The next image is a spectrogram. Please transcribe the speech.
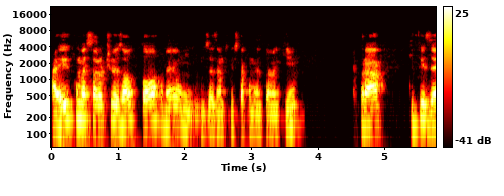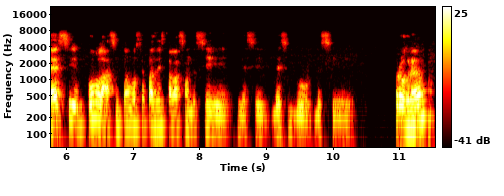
Aí começaram a utilizar o Tor, né, um dos exemplos que a gente está comentando aqui, para que fizesse por lá. Então você fazia a instalação desse, desse, desse, desse programa,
